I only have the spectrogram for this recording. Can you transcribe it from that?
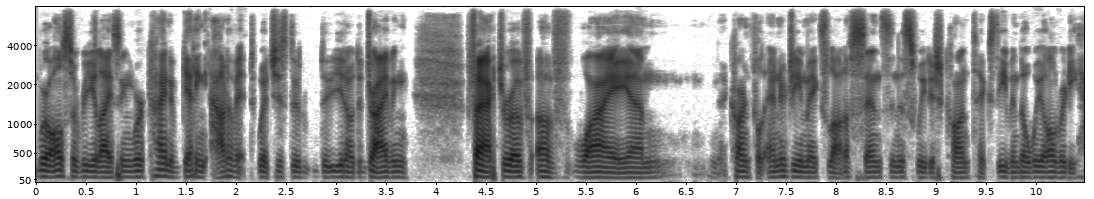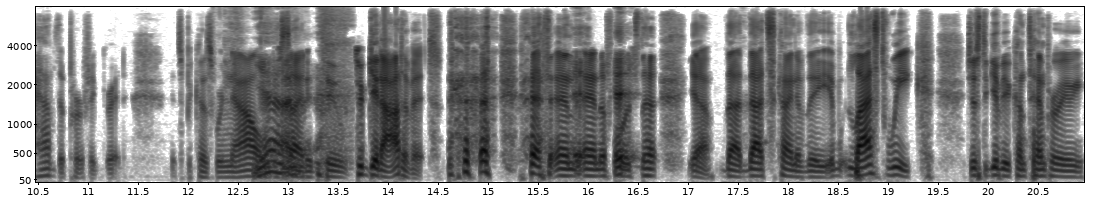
we're also realizing we're kind of getting out of it, which is the, the you know the driving factor of of why um, Kärnfull Energy makes a lot of sense in the Swedish context, even though we already have the perfect grid. It's because we're now yeah. decided to to get out of it, and and, and, of course that yeah that that's kind of the last week. Just to give you a contemporary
